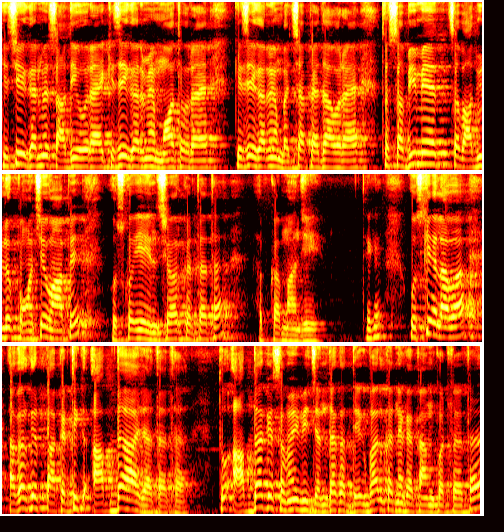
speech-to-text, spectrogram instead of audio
किसी घर में शादी हो रहा है, किसी घर में मौत हो रहा है, किसी घर में बच्चा पैदा हो रहा है तो सभी में सब आदमी लोग पहुँचे वहाँ पे, उसको ये इंश्योर करता था आपका मांझी, ठीक है? उसके अलावा अगर कोई प्राकृतिक आपदा आ जाता था तो आपदा के समय भी जनता का देखभाल करने का काम करता था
